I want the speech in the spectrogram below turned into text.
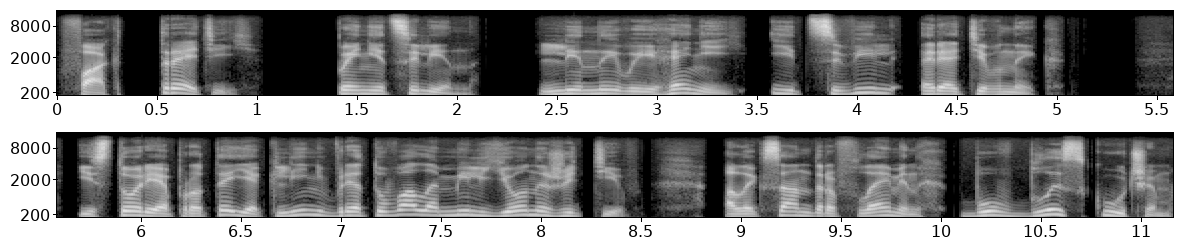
Факт третій: пеніцилін, лінивий геній і цвіль-рятівник. Історія про те, як лінь врятувала мільйони життів. Олександр Флемінг був блискучим,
